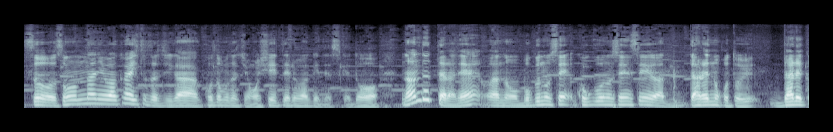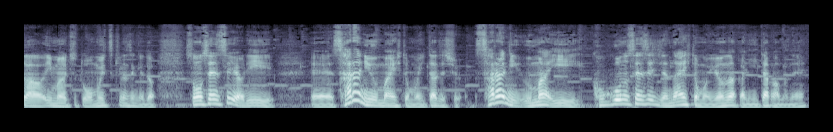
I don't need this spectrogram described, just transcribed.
そうそんなに若い人たちが子供たちに教えてるわけですけど何だったらねあの僕のせ国語の先生が誰のこと誰か今ちょっと思いつきませんけどその先生よりえー、さらに上手い人もいたでしょさらに上手い国語の先生じゃない人も世の中にいたかもね。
